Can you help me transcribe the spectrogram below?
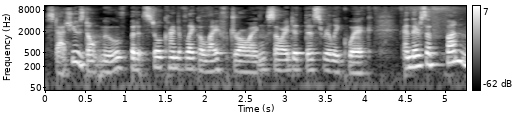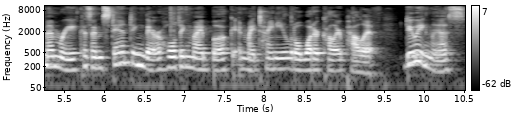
statues don't move, but it's still kind of like a life drawing. So I did this really quick. And there's a fun memory because I'm standing there holding my book and my tiny little watercolor palette doing this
